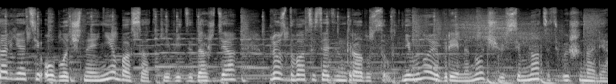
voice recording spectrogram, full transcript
Тольятти облачное небо, осадки в виде дождя, плюс 21 градус в дневное время, ночью 17 выше 0.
